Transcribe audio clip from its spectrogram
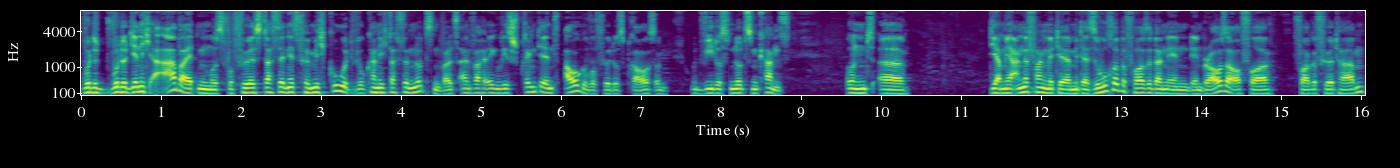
wo du, wo du dir nicht erarbeiten musst. Wofür ist das denn jetzt für mich gut? Wo kann ich das denn nutzen? Weil es einfach irgendwie, es springt dir ins Auge, wofür du es brauchst und, und wie du es nutzen kannst. Und äh, die haben ja angefangen mit der, mit der Suche, bevor sie dann den, den Browser auch vor, vorgeführt haben.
